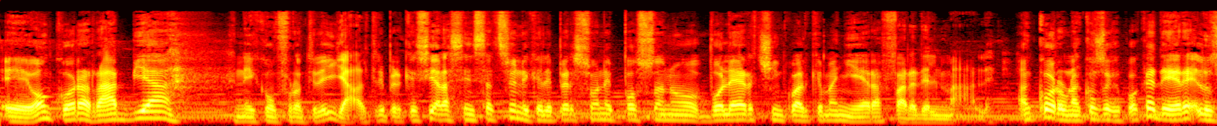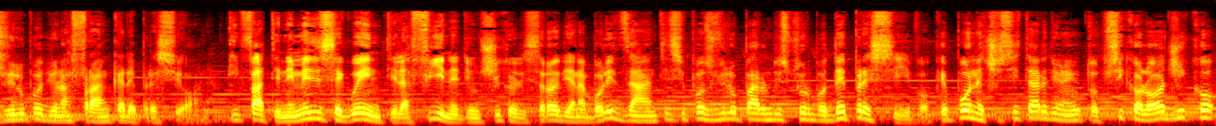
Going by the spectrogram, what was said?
eh, o ancora rabbia nei confronti degli altri perché si ha la sensazione che le persone possano volerci in qualche maniera fare del male. Ancora una cosa che può accadere è lo sviluppo di una franca depressione. Infatti nei mesi seguenti la fine di un ciclo di steroidi anabolizzanti si può sviluppare un disturbo depressivo che può necessitare di un aiuto psicologico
